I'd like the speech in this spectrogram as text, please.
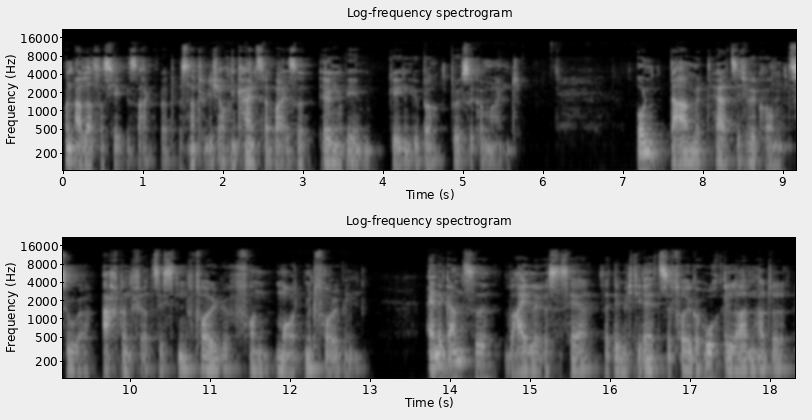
Und alles, was hier gesagt wird, ist natürlich auch in keinster Weise irgendwem gegenüber böse gemeint. Und damit herzlich willkommen zur 48. Folge von Mord mit Folgen. Eine ganze Weile ist es her, seitdem ich die letzte Folge hochgeladen hatte.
